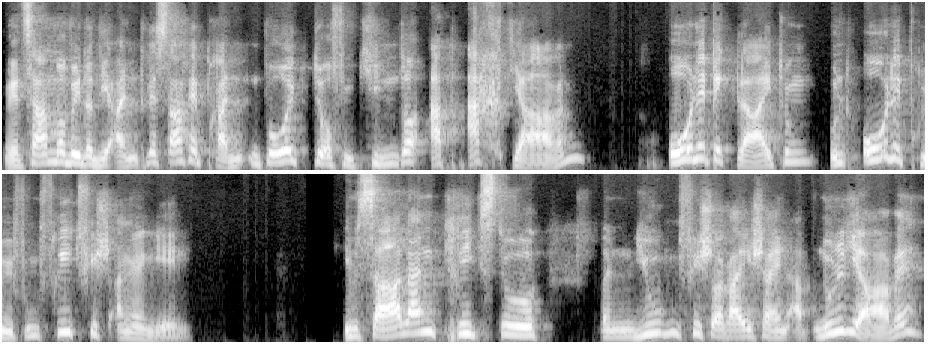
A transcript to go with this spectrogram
Und jetzt haben wir wieder die andere Sache. Brandenburg dürfen Kinder ab acht Jahren ohne Begleitung und ohne Prüfung Friedfisch angeln gehen. Im Saarland kriegst du einen Jugendfischereischein ab null Jahre.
